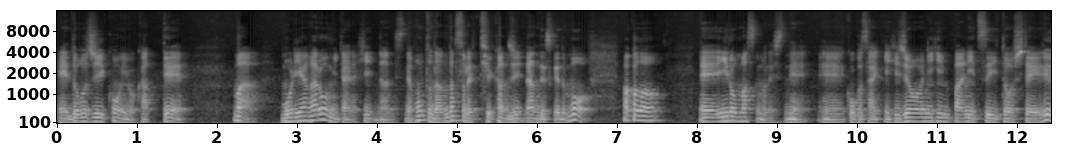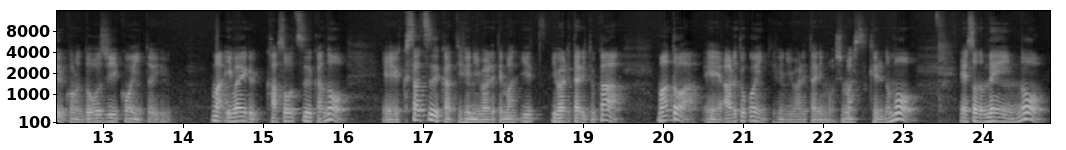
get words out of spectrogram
えー同時コインを買ってまあ盛り上がろうみたいな日なんですね。本当なんだそれっていう感じなんですけども、まあ、このえーイーロン・マスクもですね、えーここ最近非常に頻繁にツイートしているこの同時コインという、まあ、いわゆる仮想通貨の、えー草通貨っていうふうに言われて、ま、言われたりとか、まあ、あとは、えーアルトコインっていうふうに言われたりもしますけれども、えーそのメインの、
